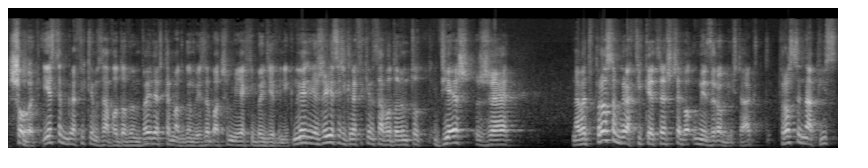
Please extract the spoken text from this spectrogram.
Szobek. Jestem grafikiem zawodowym. Wejdę w temat głębiej. Zobaczymy, jaki będzie wynik. No jeżeli jesteś grafikiem zawodowym, to wiesz, że Nawet prostą grafikę też trzeba umieć zrobić, tak? Prosty napis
